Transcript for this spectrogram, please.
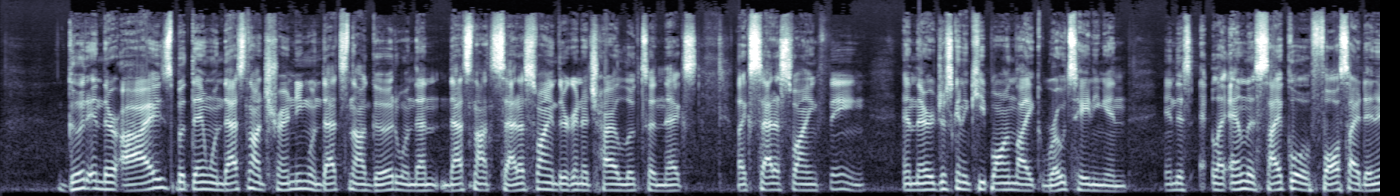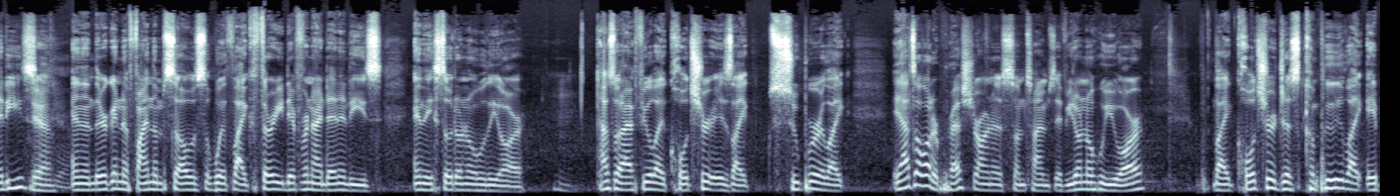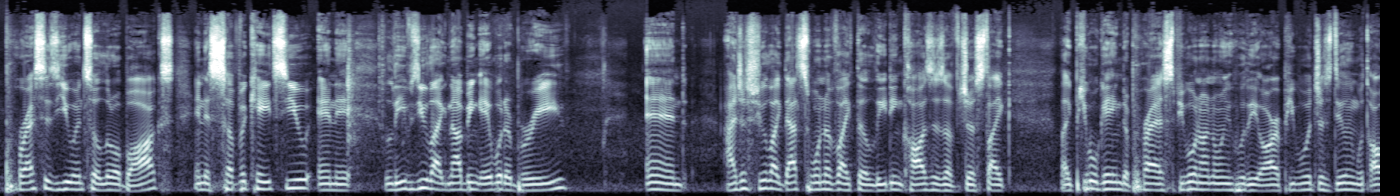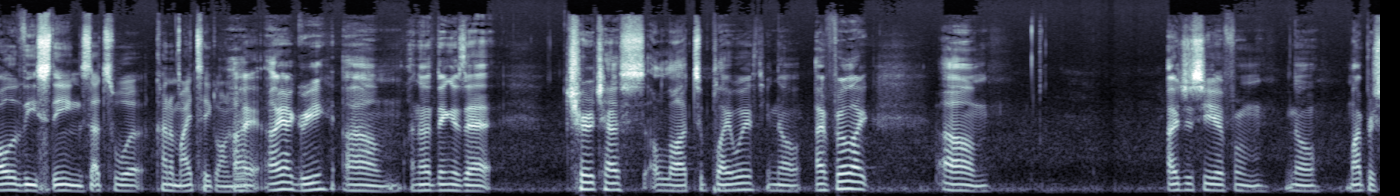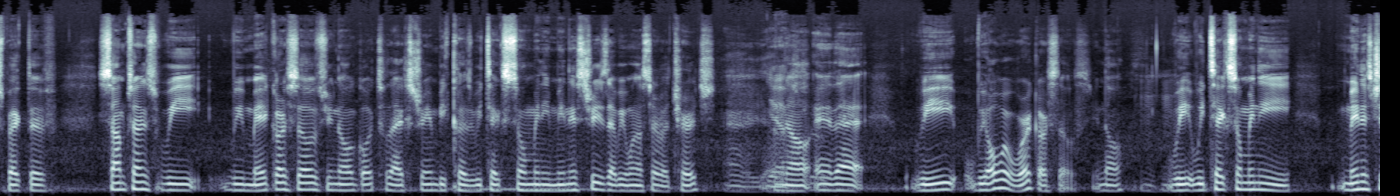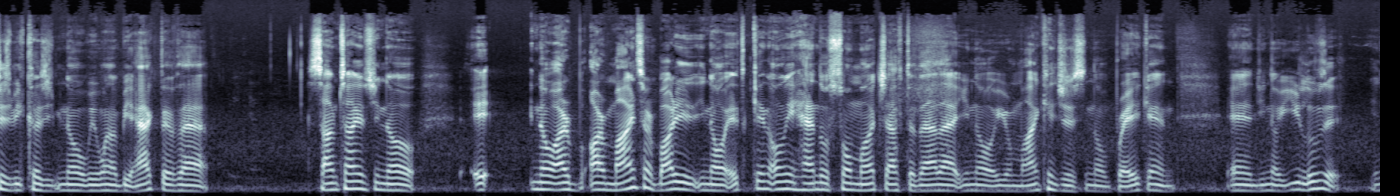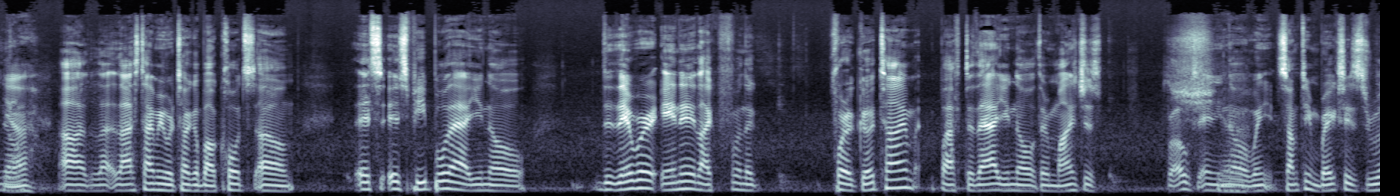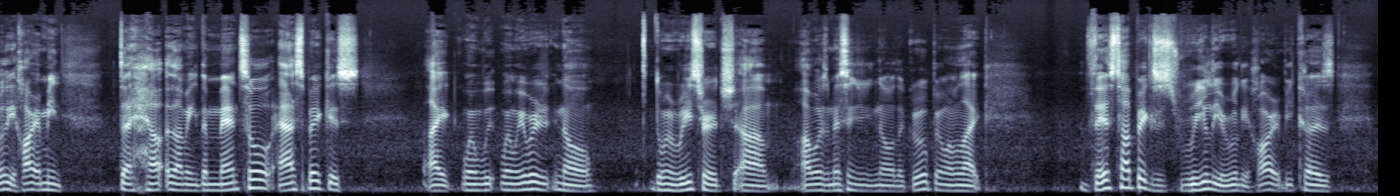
good in their eyes, but then when that's not trending, when that's not good, when then that's not satisfying, they're gonna try to look to the next like satisfying thing, and they're just gonna keep on like rotating in in this like endless cycle of false identities. Yeah. Yeah. and then they're gonna find themselves with like thirty different identities, and they still don't know who they are. Hmm. That's what I feel like. Culture is like super like it adds a lot of pressure on us sometimes if you don't know who you are. Like culture just completely like it presses you into a little box and it suffocates you and it leaves you like not being able to breathe. And I just feel like that's one of like the leading causes of just like like people getting depressed, people not knowing who they are, people just dealing with all of these things. That's what kind of my take on I, it. I agree. Um, another thing is that church has a lot to play with. You know, I feel like um, I just see it from you know my perspective. Sometimes we we make ourselves you know go to the extreme because we take so many ministries that we want to serve a church. Uh, you know, and that we we overwork ourselves. You know, Mhm. we we take so many ministries because you know we want to be active that sometimes you know it you know our our minds our body you know it can only handle so much after that that you know your mind can just you know break and and you know you lose it you know Yeah. uh la- last time we were talking about quotes um it's it's people that you know th- they were in it like for the for a good time but after that you know their minds just broke and you know when something breaks it's really hard i mean the health i mean the mental aspect is like when we when we were you know doing research um i was missing you know the group and i'm like this topic is really really hard because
